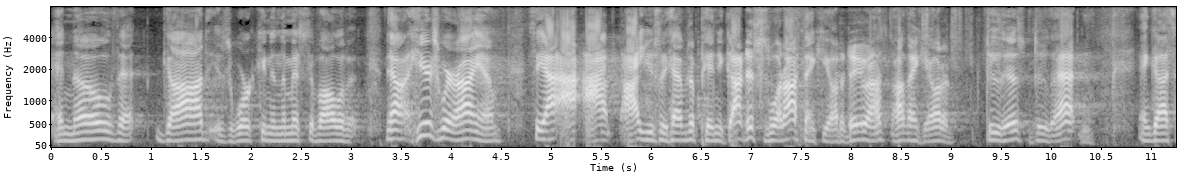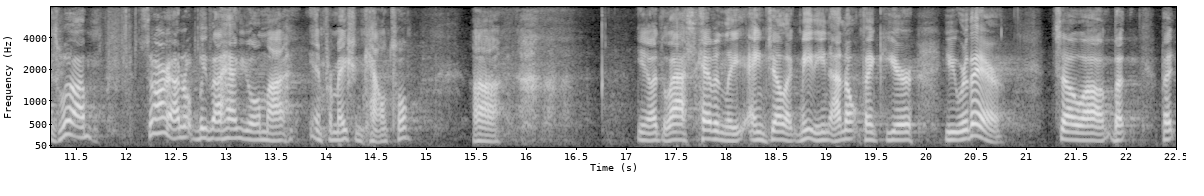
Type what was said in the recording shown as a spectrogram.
and know that God is working in the midst of all of it. Now, here's where I am. See, I, I, I usually have an opinion. God, this is what I think you ought to do. I, I think you ought to do this and do that. And, and God says, Well, I'm sorry, I don't believe I have you on my information council. Uh, you know, at the last heavenly angelic meeting, I don't think you're, you were there. So, uh, but, but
